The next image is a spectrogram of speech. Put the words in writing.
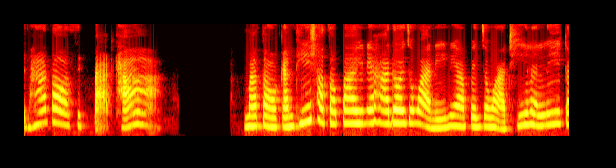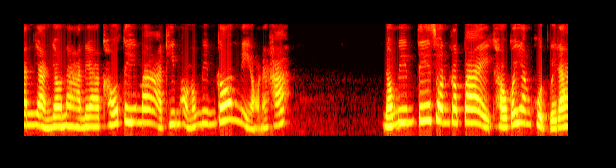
25 ต่อ 18 ค่ะ มาต่อกันที่ช็อตต่อไปนะคะ โดยจังหวะนี้เนี่ยเป็นจังหวะที่แรนลี่กันอย่างยาวนานเนี่ยเขาตีมาทีมของน้องบีมก็เหนียวนะคะ น้องบีมตีสวนกลับไปเขาก็ยังขุดไว้ได้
